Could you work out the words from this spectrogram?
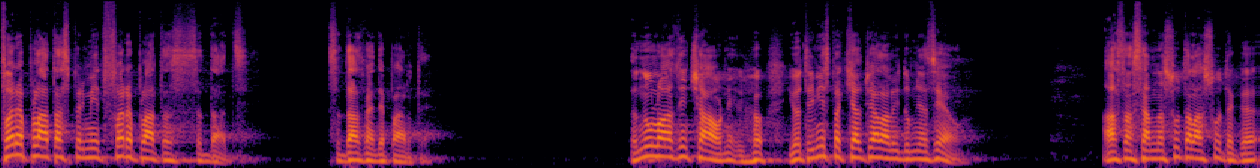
Fără plată ați primit, fără plată să dați. Să dați mai departe. Să nu luați nici aur. Eu, eu trimis pe cheltuiala lui Dumnezeu. Asta înseamnă 100% că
